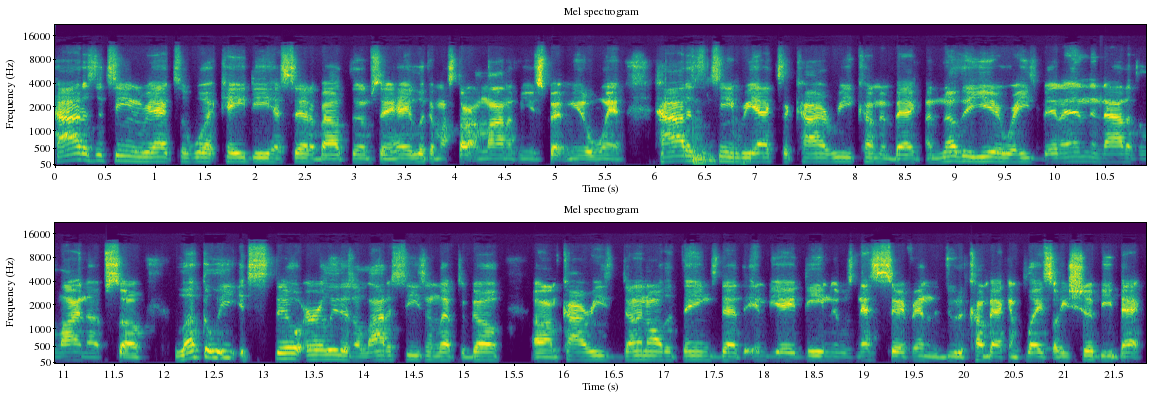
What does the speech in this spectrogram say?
How does the team react to what KD has said about them, saying, "Hey, look at my starting lineup, and you expect me to win"? How does the team react to Kyrie coming back another year where he's been in and out of the lineup? So, luckily, it's still early. There's a lot of season left to go. Um, Kyrie's done all the things that the NBA deemed it was necessary for him to do to come back and play, so he should be back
